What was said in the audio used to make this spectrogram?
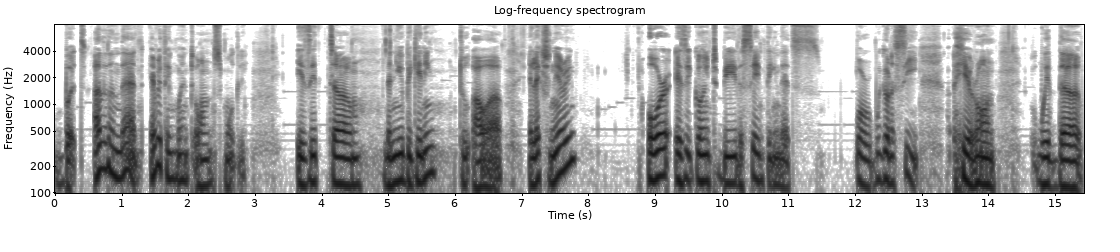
But other than that, everything went on smoothly. Is it um, the new beginning to our electioneering? Or is it going to be the same thing that's or we're going to see here on with the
